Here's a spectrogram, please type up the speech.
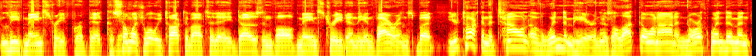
leave Main Street for a bit because so much of what we talked about today does involve Main Street and the environs. But you're talking the town of Windham here, and there's a lot going on in North Windham, and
